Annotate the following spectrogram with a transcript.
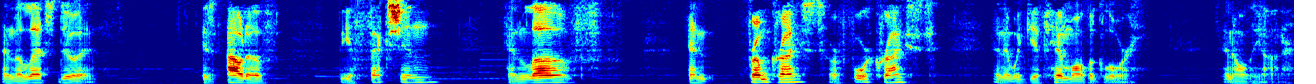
and the let's do it, is out of the affection and love and from Christ or for Christ, and that we give Him all the glory and all the honor.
